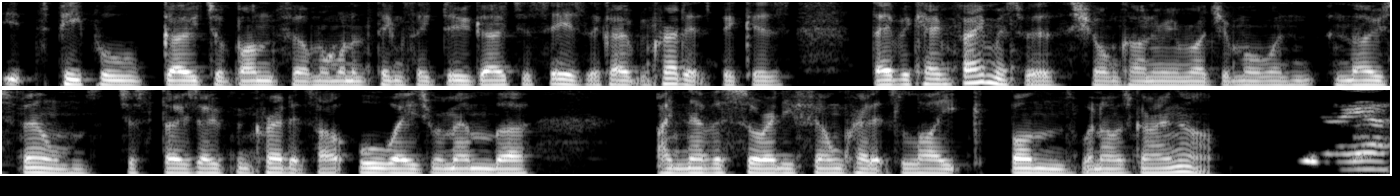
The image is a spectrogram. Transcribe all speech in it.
it's people go to a Bond film and one of the things they do go to see is the open credits because they became famous with Sean Connery and Roger Moore and, and those films. Just those open credits, I'll always remember. I never saw any film credits like Bond when I was growing up. Yeah, yeah.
